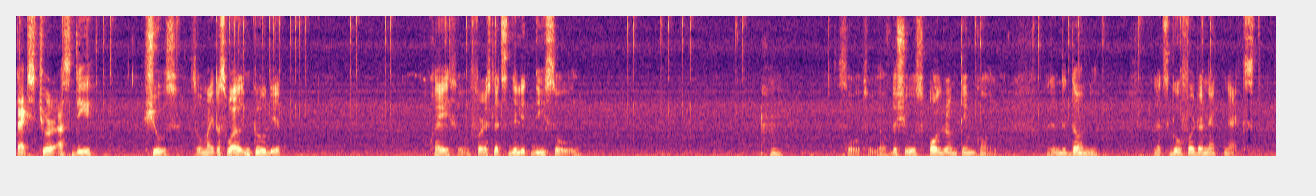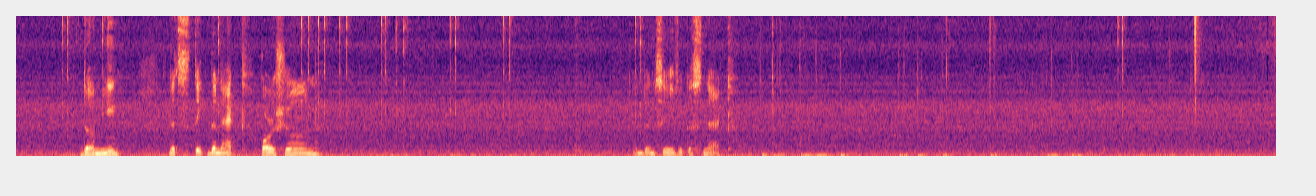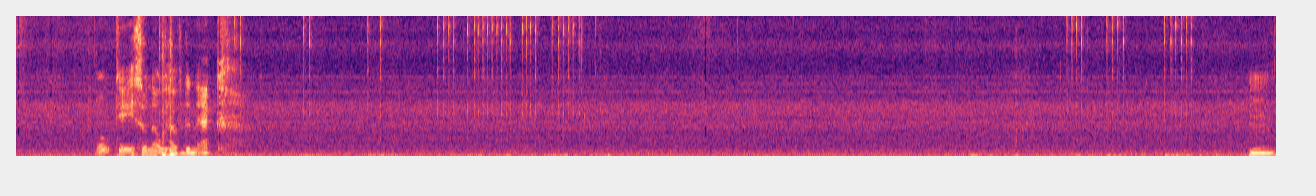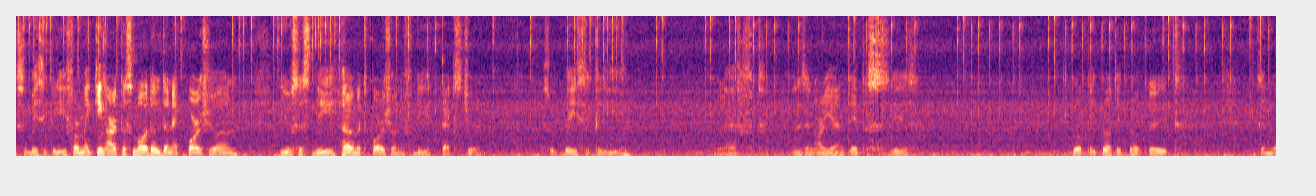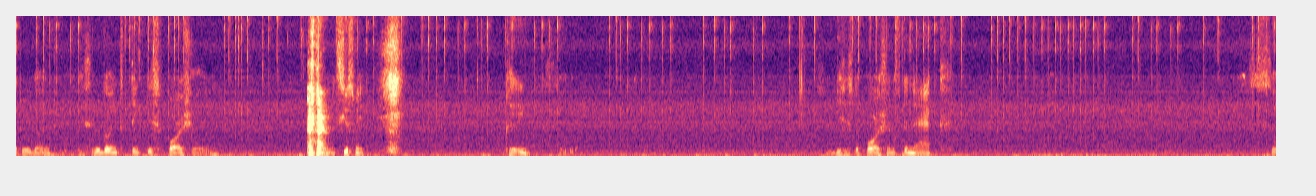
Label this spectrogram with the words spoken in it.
texture as the shoes. So might as well include it. Okay so first let's delete the sole so so we have the shoes pauldron team call and then the dummy. Let's go for the neck next. Dummy. Let's take the neck portion. And then save it as neck okay so now we have the neck Hmm, so basically, for my King Arthas model, the neck portion uses the helmet portion of the texture. So basically, left, and then orient it as this. Rotate, rotate, rotate. Then what we're going to do is we're going to take this portion. Excuse me. Okay. this is the portion of the neck so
